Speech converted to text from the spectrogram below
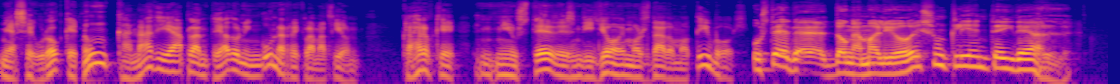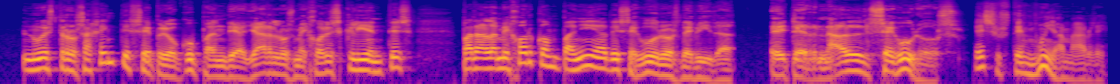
Me aseguró que nunca nadie ha planteado ninguna reclamación. Claro que ni ustedes ni yo hemos dado motivos. Usted, eh, don Amalio, es un cliente ideal. Nuestros agentes se preocupan de hallar los mejores clientes para la mejor compañía de seguros de vida. Eternal Seguros. Es usted muy amable.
